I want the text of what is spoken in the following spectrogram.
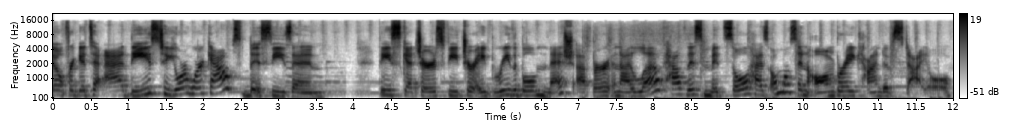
Don't forget to add these to your workouts this season. These Skechers feature a breathable mesh upper and I love how this midsole has almost an ombre kind of style.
